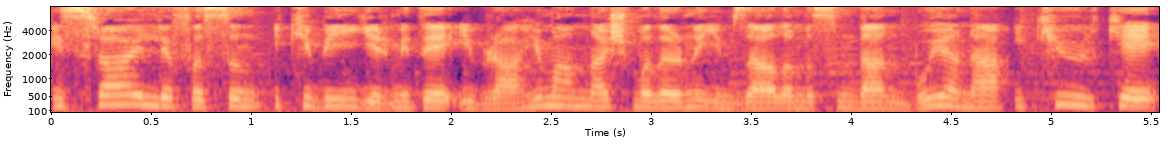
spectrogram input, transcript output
İsrail ile Fas'ın 2020'de İbrahim anlaşmalarını imzalamasından bu yana iki ülke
